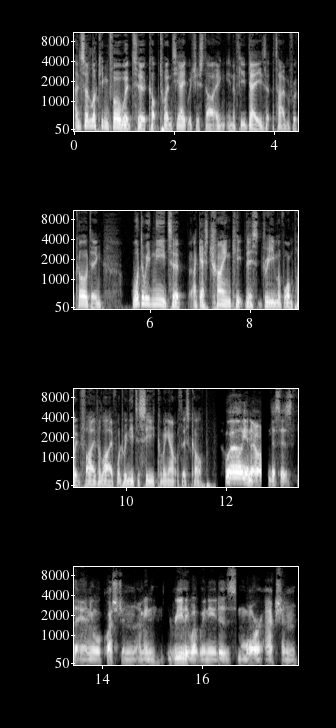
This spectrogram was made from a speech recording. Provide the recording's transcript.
And so, looking forward to COP28, which is starting in a few days at the time of recording, what do we need to, I guess, try and keep this dream of 1.5 alive? What do we need to see coming out of this COP? Well, you know, this is the annual question. I mean, really, what we need is more action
